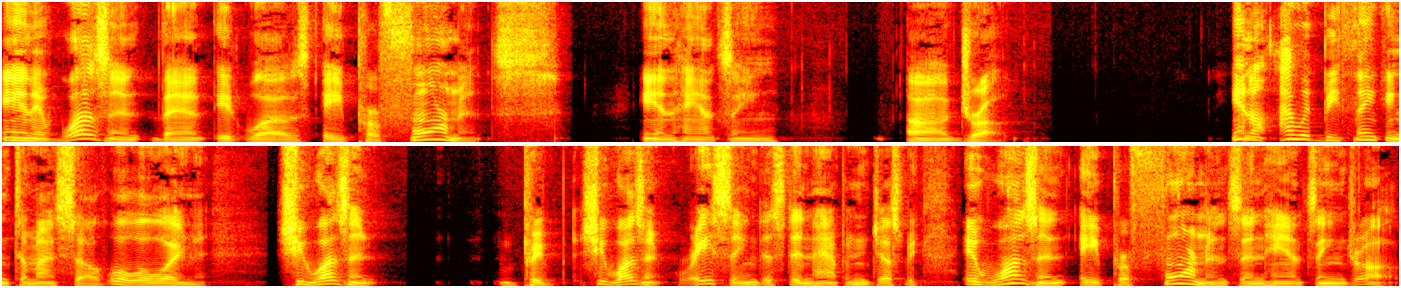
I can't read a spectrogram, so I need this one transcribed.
And it wasn't that it was a performance enhancing uh, drug. You know, I would be thinking to myself, "Well, well wait a minute. She wasn't she wasn't racing. This didn't happen just be. It wasn't a performance enhancing drug.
